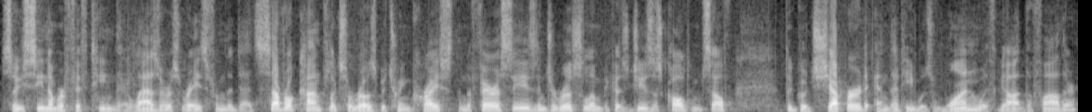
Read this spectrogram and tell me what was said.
So you see number 15 there Lazarus raised from the dead. Several conflicts arose between Christ and the Pharisees in Jerusalem because Jesus called himself the Good Shepherd and that he was one with God the Father.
